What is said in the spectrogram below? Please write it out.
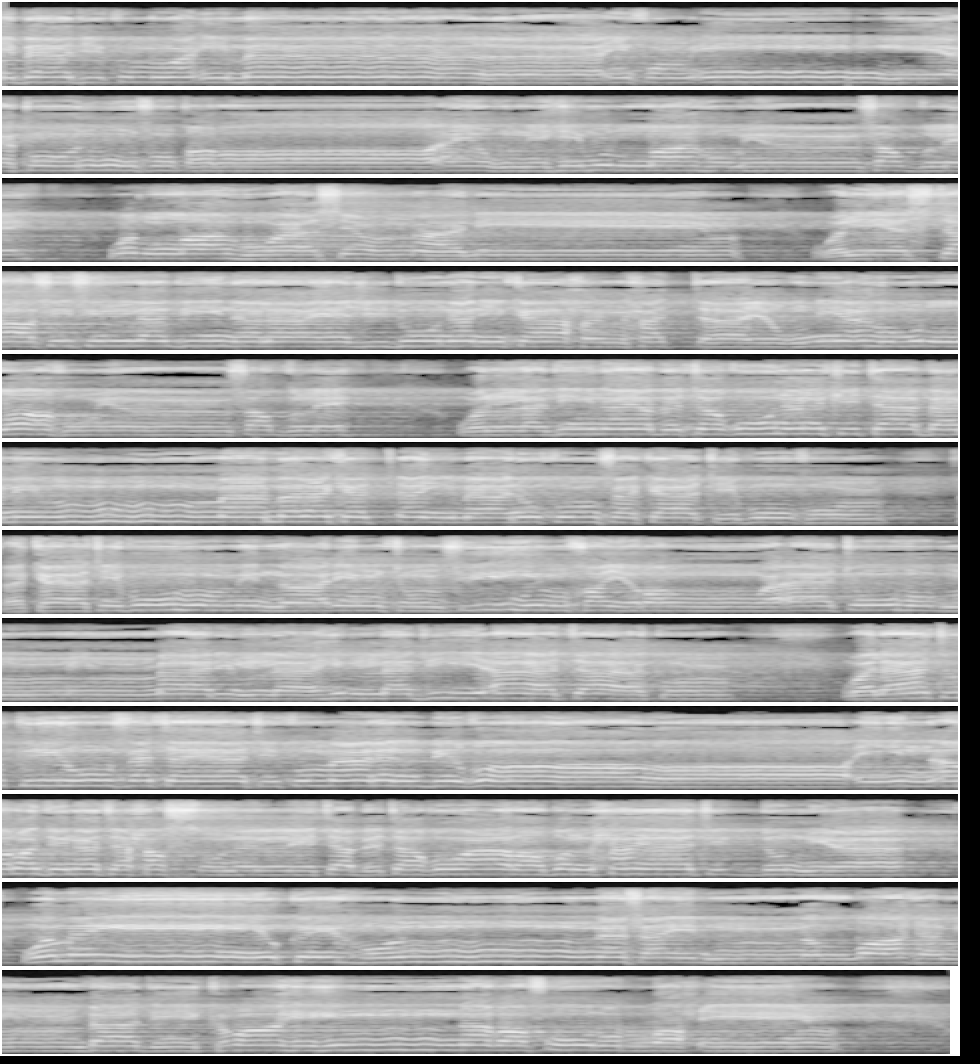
عبادكم وإمائكم إن يكونوا فقراء يغنهم الله من فضله والله واسع عليم. وليستعفف الذين لا يجدون نكاحا حتى يغنيهم الله من فضله. والذين يبتغون الكتاب مما ملكت أيمانكم فكاتبوهم. فكاتبوهم إن علمتم فيهم خيرا وآتوهم من مال الله الذي آتاكم. ولا تكرهوا فتياتكم على البغاء إن أردنا تحصنا لتبتغوا عرض الحياة الدنيا. ومن يكرهن فإن الله من بعد إكراههن غفور رحيم.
